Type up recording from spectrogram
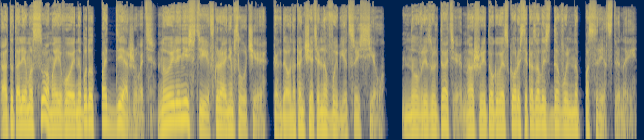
а Таталема Со мои воины будут поддерживать, ну или нести в крайнем случае, когда он окончательно выбьется из сил. Но в результате наша итоговая скорость оказалась довольно посредственной,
